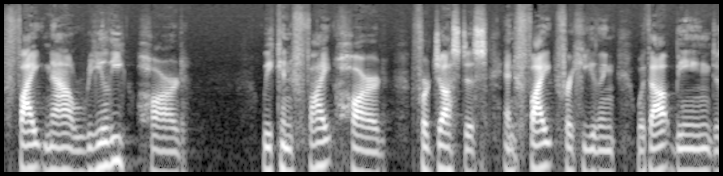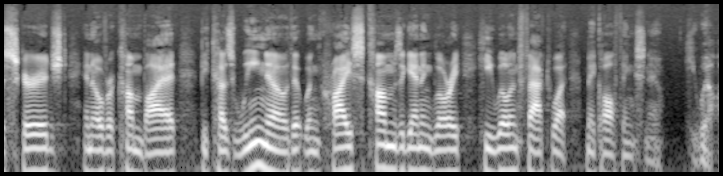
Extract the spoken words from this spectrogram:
fight now really hard. We can fight hard for justice and fight for healing without being discouraged and overcome by it because we know that when Christ comes again in glory, he will, in fact, what? Make all things new. He will.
